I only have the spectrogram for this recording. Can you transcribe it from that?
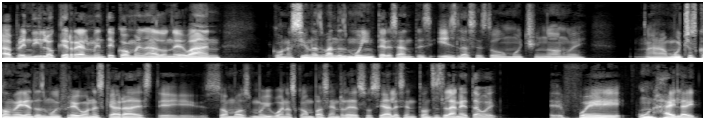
aprendí lo que realmente comen, a dónde van. Conocí unas bandas muy interesantes. Islas estuvo muy chingón, güey. A muchos comediantes muy fregones que ahora este, somos muy buenos compas en redes sociales. Entonces, la neta, güey, eh, fue un highlight.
